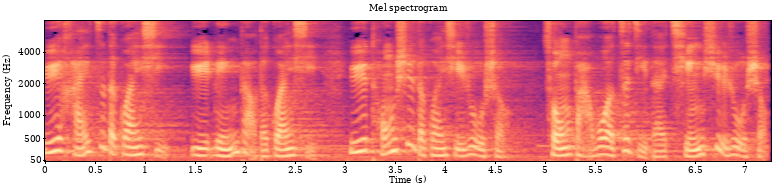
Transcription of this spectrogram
与孩子的关系、与领导的关系、与同事的关系入手，从把握自己的情绪入手。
